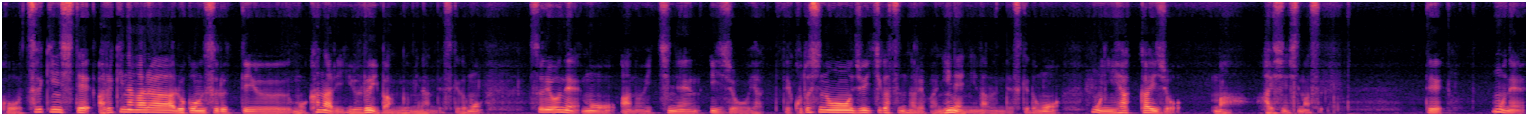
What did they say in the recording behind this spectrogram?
こう通勤して歩きながら録音するっていうもうかなり緩い番組なんですけどもそれをねもうあの1年以上やって今年の11月になれば2年になるんですけどももう200回以上まあ配信してます。でもうね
